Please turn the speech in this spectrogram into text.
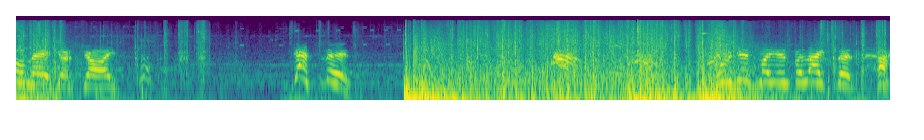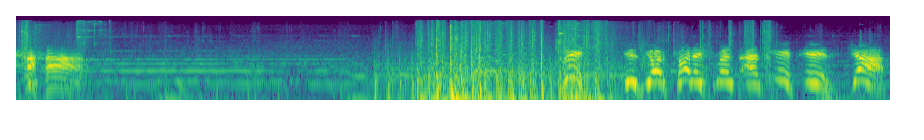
You made your choice. Get this. Forgive my impoliteness. This is your punishment, and it is just.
